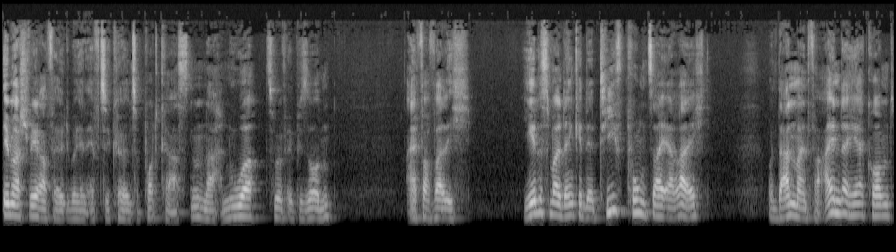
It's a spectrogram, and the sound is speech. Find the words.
immer schwerer fällt, über den FC Köln zu podcasten, nach nur zwölf Episoden. Einfach weil ich jedes Mal denke, der Tiefpunkt sei erreicht und dann mein Verein daherkommt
